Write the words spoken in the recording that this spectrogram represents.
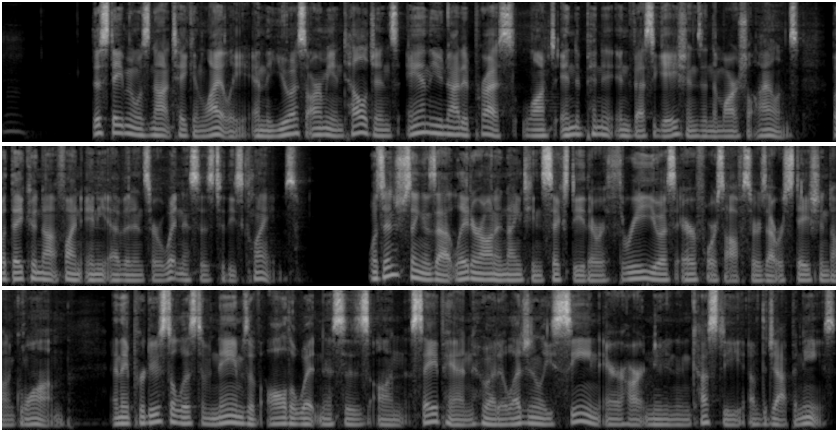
Mm. This statement was not taken lightly, and the U.S. Army intelligence and the United Press launched independent investigations in the Marshall Islands, but they could not find any evidence or witnesses to these claims. What's interesting is that later on in 1960, there were three U.S. Air Force officers that were stationed on Guam, and they produced a list of names of all the witnesses on Saipan who had allegedly seen Earhart Noonan in custody of the Japanese.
